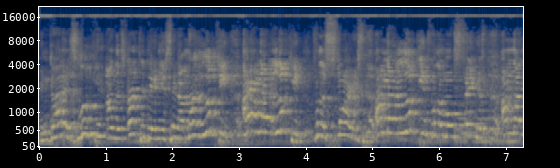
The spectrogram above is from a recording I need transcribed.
And God is looking on this earth today and He's saying, I'm not looking, I am not looking for the smartest. I'm not looking for the most famous. I'm not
